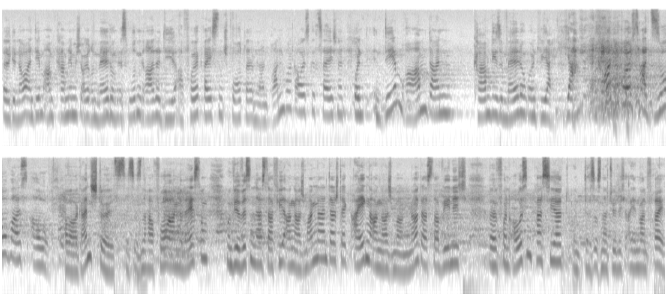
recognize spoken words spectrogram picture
genau an dem Abend kam nämlich eure Meldung. Es wurden gerade die erfolgreichsten Sportler im Land Brandenburg ausgezeichnet. Und in dem Rahmen dann kam diese Meldung und wir, ja, Cottbus hat sowas auch. Aber ganz stolz, das ist eine hervorragende Leistung und wir wissen, dass da viel Engagement dahinter steckt, Eigenengagement, ne? dass da wenig äh, von außen passiert und das ist natürlich einwandfrei.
